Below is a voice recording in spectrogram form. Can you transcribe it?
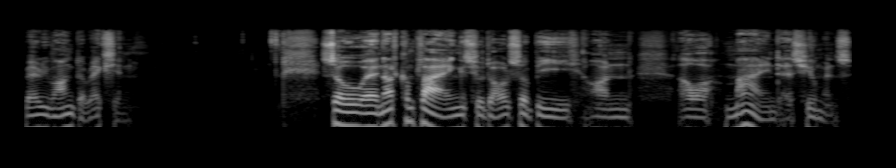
very wrong direction. So, uh, not complying should also be on our mind as humans,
